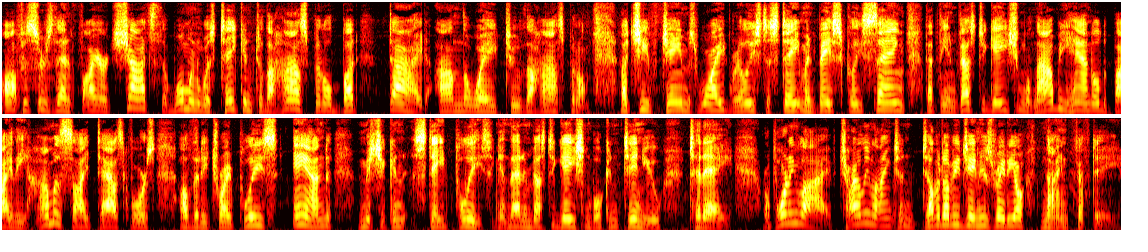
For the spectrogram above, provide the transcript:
Officers then fired shots. The woman was taken to the hospital, but died on the way to the hospital. Uh, Chief James White released a statement basically saying that the investigation will now be handled by the Homicide Task Force of the Detroit Police and Michigan State Police. Again, that investigation will continue today. Reporting live, Charlie Langton, WWJ News Radio 950.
